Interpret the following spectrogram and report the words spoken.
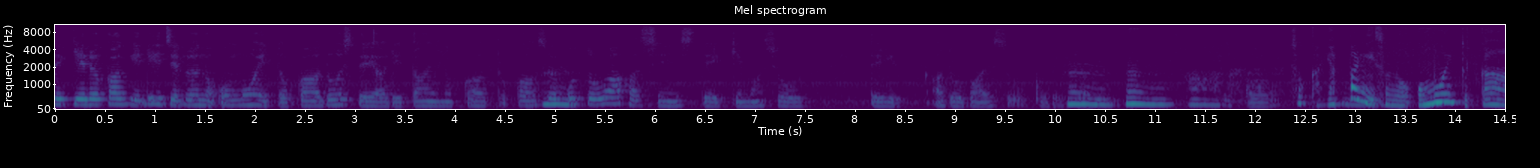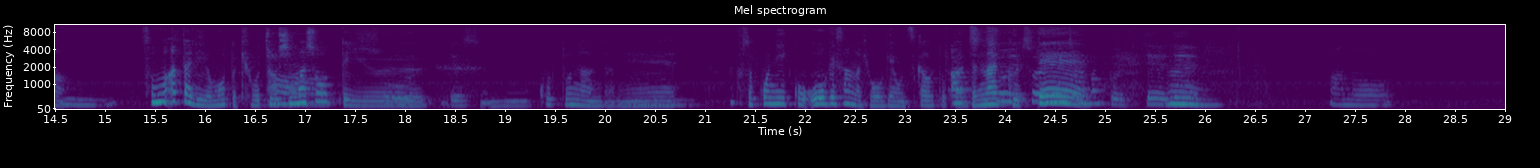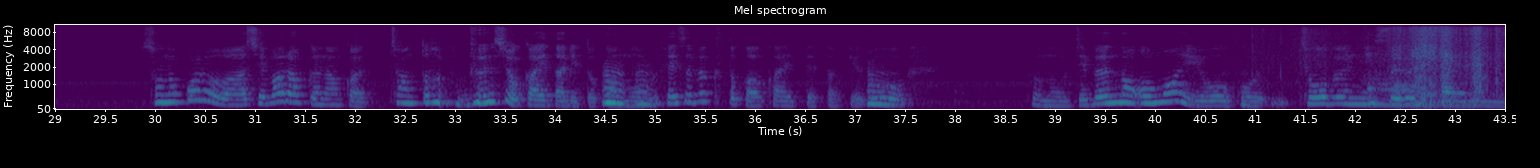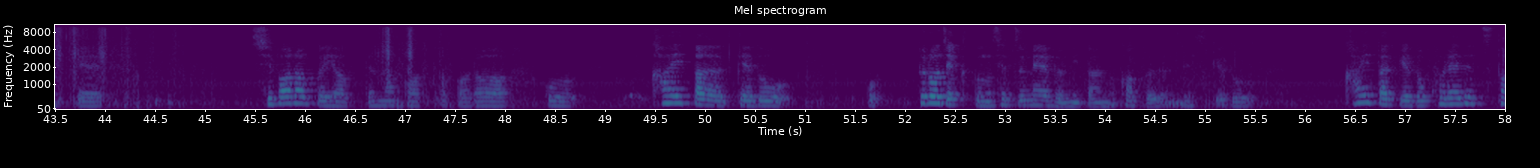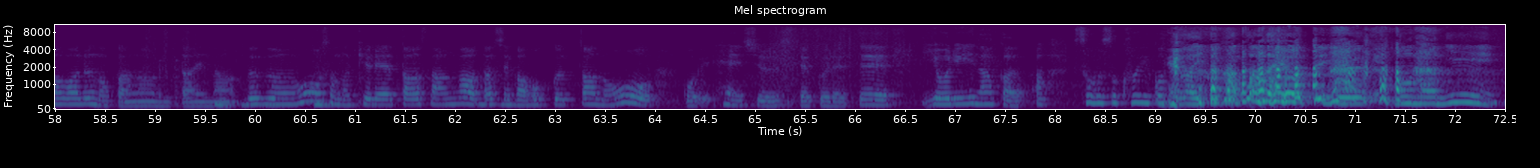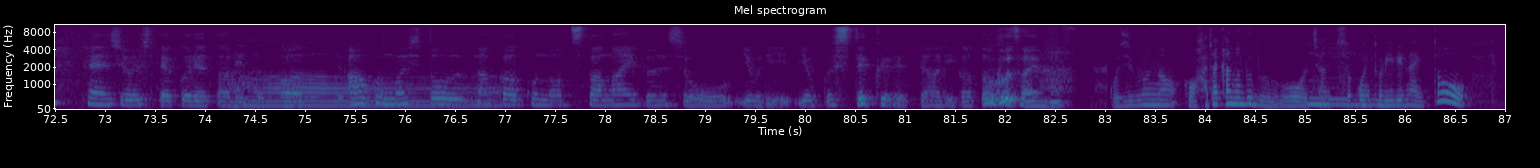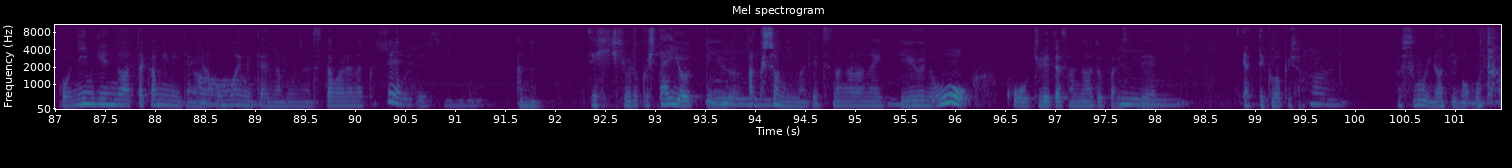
できる限り自分の思いとかどうしてやりたいのかとかそういうことは発信していきましょうっていうアドバイスをくれたりうん。うん。あとあか。そっか。やっぱりその思いとか、うん。そのあたりをもっと強調しましょうっていう。ことなんだね、うん。なんかそこにこう大げさな表現を使うとかじゃなくて。そういうそういうのじゃなくてで、うん。あのその頃はしばらくなんかちゃんと 文章書いたりとかも、フェイスブックとかは書いてたけど、うん。その自分の思いをこう長文にするみたいなのってしばらくやってなかったからこう書いたけどこうプロジェクトの説明文みたいの書くんですけど書いたけどこれで伝わるのかなみたいな部分をそのキュレーターさんが私が送ったのをこう編集してくれてよりなんかあそうそうこういうことが言いたかったんだよっていうものに編集してくれたりとかあー。あこの人なんかこの拙い文章をよりよくしてくれてありがとうございます。こう自分のこう裸の部分をちゃんとそこに取り入れないと、こう人間の温かみみたいな思いみたいなものが伝わらなくてあのぜひ協力したいよっていううんアクションにまでつながらないっていうのをこうキュレーターさんのアドバイスでうん。やっていくわけじゃん、はい。すごいなって今思った。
